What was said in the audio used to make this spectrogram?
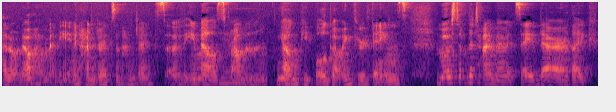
I don't know how many, I mean, hundreds and hundreds of emails from young people going through things. Most of the time, I would say they're like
